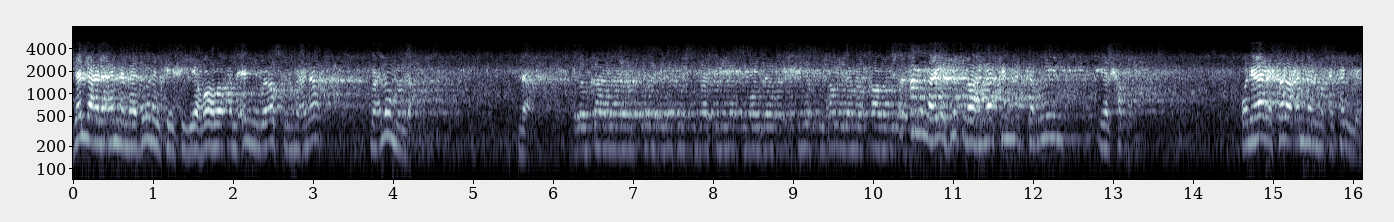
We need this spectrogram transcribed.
دل على أن ما دون الكيفية وهو العلم بأصل المعنى معلوم له. نعم. ولو كان بنفس صفات النفس في نفس الأمر لما قال سبحان الله هي فطرة لكن التأويل يلحقه. ولهذا ترى أن المتكلم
